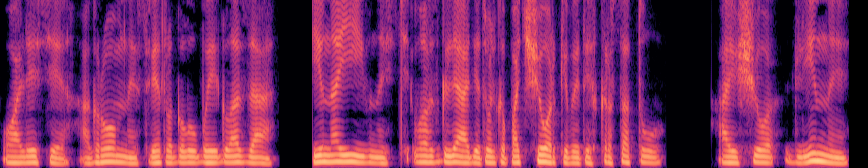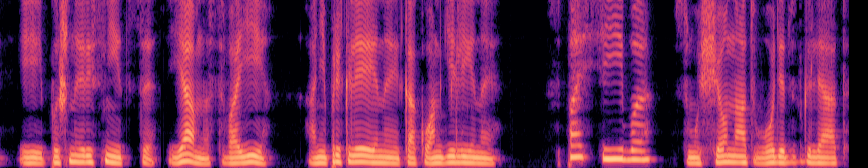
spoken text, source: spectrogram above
У Олеси огромные светло-голубые глаза, и наивность во взгляде только подчеркивает их красоту. А еще длинные и пышные ресницы, явно свои, а не приклеенные, как у Ангелины. «Спасибо», — смущенно отводит взгляд.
